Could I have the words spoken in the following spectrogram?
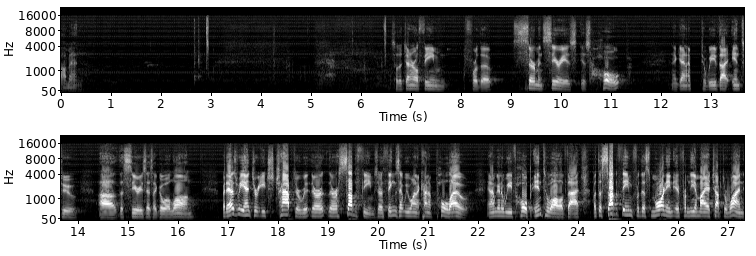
Amen. So, the general theme for the sermon series is hope. And again, I'm going to weave that into uh, the series as I go along. But as we enter each chapter, there are, there are sub themes, there are things that we want to kind of pull out. And I'm going to weave hope into all of that. But the sub theme for this morning from Nehemiah chapter 1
